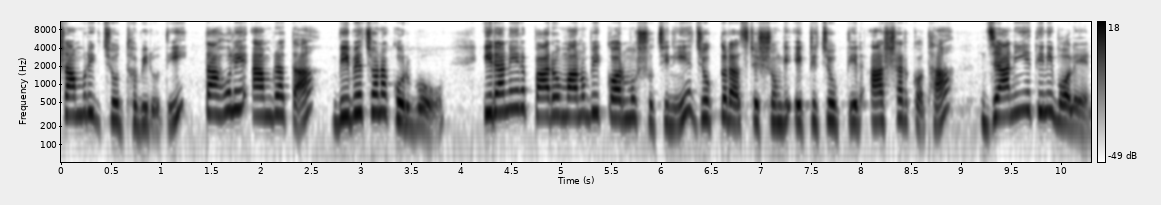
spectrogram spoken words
সামরিক যুদ্ধবিরতি, তাহলে আমরা তা বিবেচনা করব। ইরানের পারমাণবিক কর্মসূচি নিয়ে যুক্তরাষ্ট্রের সঙ্গে একটি চুক্তির আসার কথা জানিয়ে তিনি বলেন,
